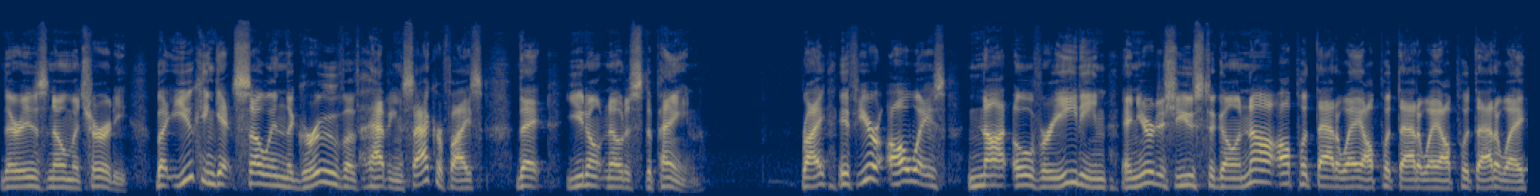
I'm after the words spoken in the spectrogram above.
there is no maturity. But you can get so in the groove of having sacrifice that you don't notice the pain. Right? If you're always not overeating and you're just used to going, no, I'll put that away, I'll put that away, I'll put that away,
